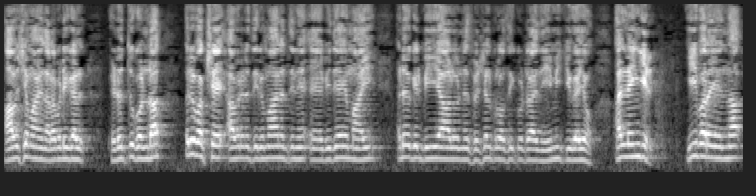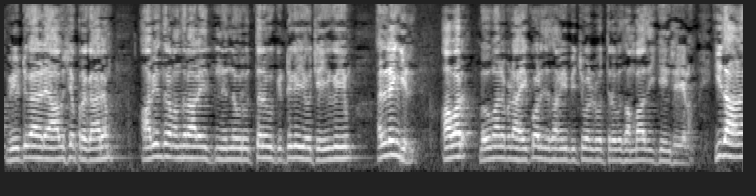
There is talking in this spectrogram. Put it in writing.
ആവശ്യമായ നടപടികൾ എടുത്തുകൊണ്ട് ഒരുപക്ഷെ അവരുടെ തീരുമാനത്തിന് വിധേയമായി അഡ്വക്കേറ്റ് ബി ആളൂരിനെ സ്പെഷ്യൽ പ്രോസിക്യൂട്ടറായി നിയമിക്കുകയോ അല്ലെങ്കിൽ ഈ പറയുന്ന വീട്ടുകാരുടെ ആവശ്യപ്രകാരം ആഭ്യന്തര മന്ത്രാലയത്തിൽ നിന്ന് ഒരു ഉത്തരവ് കിട്ടുകയോ ചെയ്യുകയും അല്ലെങ്കിൽ അവർ ബഹുമാനപ്പെട്ട ഹൈക്കോടതിയെ സമീപിച്ചുകൊണ്ട് ഉത്തരവ് സമ്പാദിക്കുകയും ചെയ്യണം. ഇതാണ്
